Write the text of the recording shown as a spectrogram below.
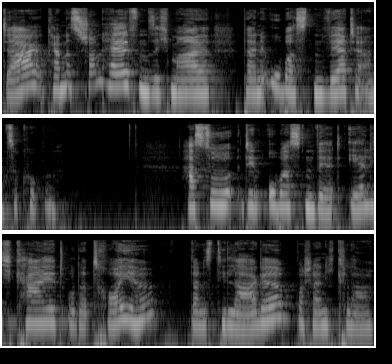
Da kann es schon helfen, sich mal deine obersten Werte anzugucken. Hast du den obersten Wert Ehrlichkeit oder Treue, dann ist die Lage wahrscheinlich klar.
